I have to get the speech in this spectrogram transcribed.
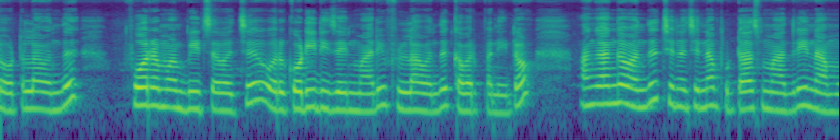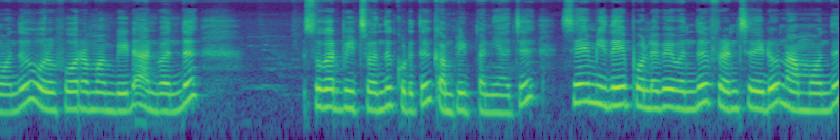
டோட்டலாக வந்து ஃபோர் எம்எம் பீட்ஸை வச்சு ஒரு கொடி டிசைன் மாதிரி ஃபுல்லாக வந்து கவர் பண்ணிட்டோம். அங்கங்கே வந்து சின்ன சின்ன புட்டாஸ் மாதிரி நாம் வந்து ஒரு ஃபோர் எம்எம் பீடு அண்ட் வந்து சுகர் பீட்ஸ் வந்து கொடுத்து கம்ப்ளீட் பண்ணியாச்சு. சேம் இதே போலவே வந்து ஃப்ரண்ட் சைடும் நாம் வந்து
